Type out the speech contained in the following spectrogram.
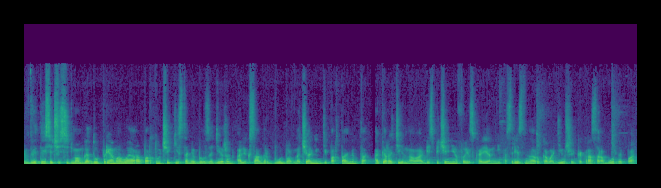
В 2007 году прямо в аэропорту чекистами был задержан Александр Бульбов, начальник департамента оперативного обеспечения ФСКН, непосредственно руководивший как раз работой по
